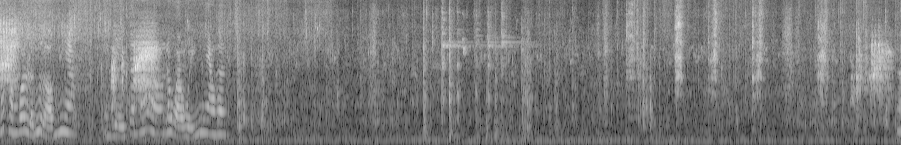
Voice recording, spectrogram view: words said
Nó không có lẫn lộn với nhau. Mình gì cho nó nó hòa quyện với nhau hơn đó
